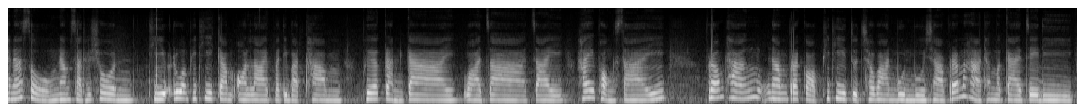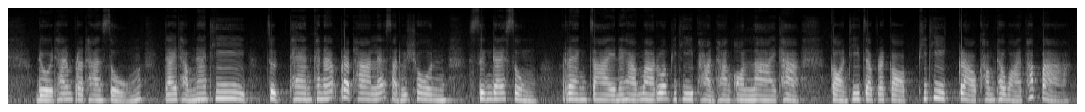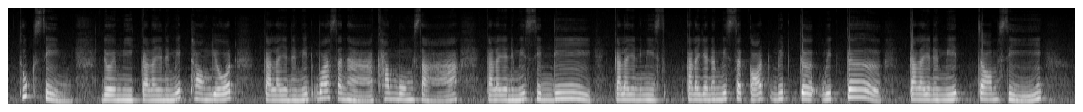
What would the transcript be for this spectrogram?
คณะสงฆ์นำสาธุชนที่ร่วมพิธีกรรมออนไลน์ปฏิบัติธรรม เพื่อกลั่นกาย วาจา ใจให้ผ่องใส พร้อมทั้งนำประกอบพิธีจุดชวานบุญบูชาพระมหาธรรมกายเจดีย์โดยท่านประธานสงฆ์ได้ทำหน้าที่จุดแทนคณะประธานและสาธุชน ซึ่งได้ส่งแรงใจนะคะมาร่วมพิธีผ่านทางออนไลน์ค่ะ ก่อนที่จะประกอบพิธีกล่าวคำถวายผ้าป่าทุกสิ่ง โดยมีกัลยาณมิตรทองยศ กัลยาณมิตรวาสนาคำวงศากัลยาณมิตรซินดี้กัลยาณมิตรกัลยาณมิตรสกอตวิทเกอร์วิทเกอร์กัลยาณมิตรจอมศรี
